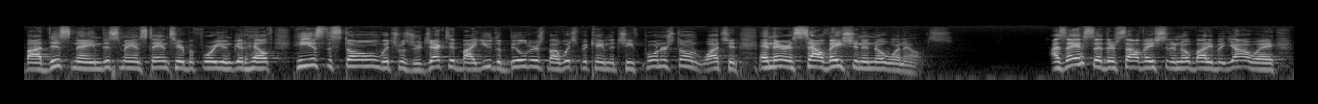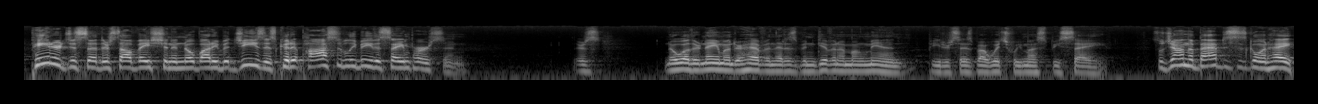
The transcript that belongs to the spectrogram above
by this name, this man stands here before you in good health. He is the stone which was rejected by you, the builders, by which became the chief cornerstone. Watch it. And there is salvation in no one else. Isaiah said there's salvation in nobody but Yahweh. Peter just said there's salvation in nobody but Jesus. Could it possibly be the same person? There's no other name under heaven that has been given among men Peter says, by which we must be saved. So John the Baptist is going, hey,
